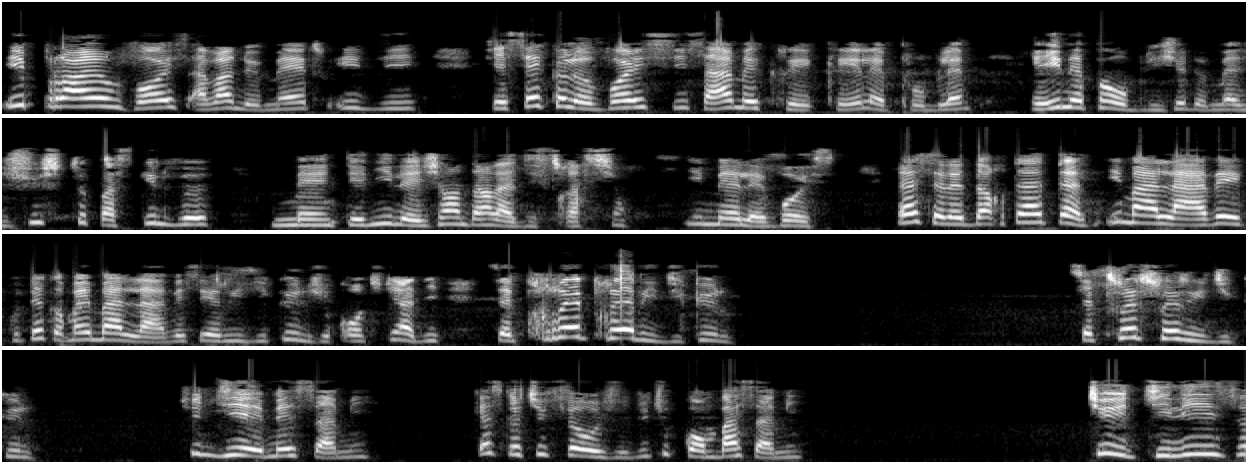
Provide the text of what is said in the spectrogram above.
Il prend un voice avant de mettre, il dit, je sais que le voice ici, ça va me créer, les problèmes. Et il n'est pas obligé de mettre juste parce qu'il veut maintenir les gens dans la distraction. Il met les voices. Eh, c'est le docteur tel. Il m'a lavé. Écoutez comment il m'a lavé. C'est ridicule. Je continue à dire, c'est très très ridicule. C'est très très ridicule. Tu dis aimer Samy. Qu'est-ce que tu fais aujourd'hui? Tu combats Samy. Tu utilises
